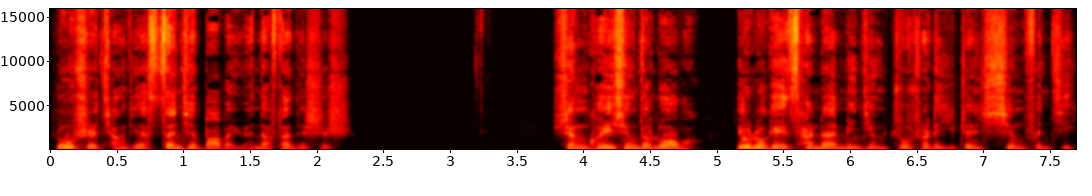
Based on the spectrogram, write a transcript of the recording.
入室抢劫三千八百元的犯罪事实。沈奎星的落网，犹如给参战民警注射了一针兴奋剂，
